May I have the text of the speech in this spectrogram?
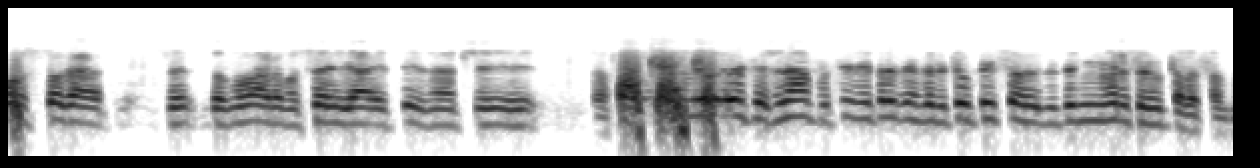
posle toga se dogovaramo sve, ja i ti, znači. Ok. Reciš jedan put ti mi prezime da bi tu upisao, da ti mi vršen u telefon.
